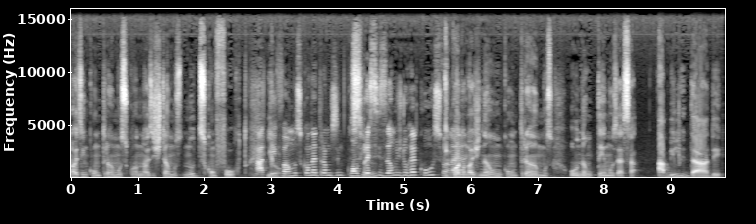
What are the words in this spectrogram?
nós encontramos quando nós estamos no desconforto. E- Ativamos quando entramos em, quando Sim. precisamos do recurso, e né? quando nós não encontramos ou não temos essa habilidade,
